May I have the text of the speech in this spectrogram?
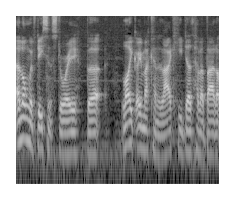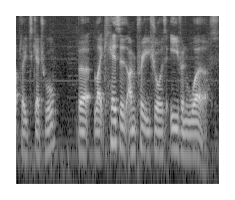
along with decent story, but like Omak and Lag, he does have a bad upload schedule, but like his is I'm pretty sure is even worse.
